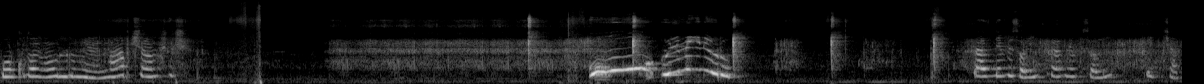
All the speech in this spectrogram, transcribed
Korkudan öldüm ya. Ne yapacağım şaşırdım. Oo, ölüme gidiyorum. Biraz nefes alayım, biraz nefes alayım. Geçeceğim.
